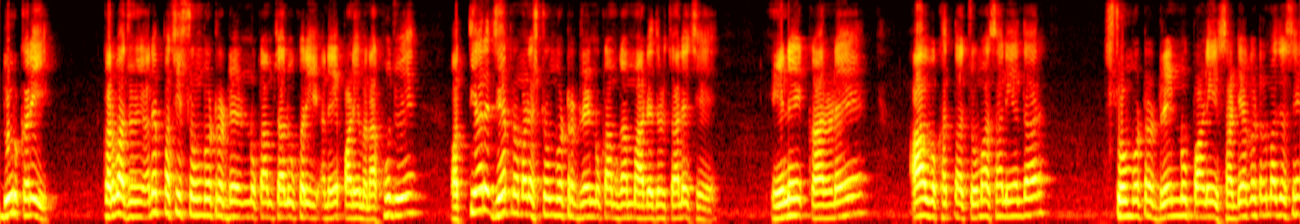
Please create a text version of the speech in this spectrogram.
દૂર કરી, કરવા જોઈએ અને પછી સ્ટ્રોંગ વોટર ડ્રેનનું કામ ચાલુ કરી અને એ પાણીમાં નાખવું જોઈએ. અત્યારે જે પ્રમાણે સ્ટ્રોંગ વોટર ડ્રેનનું કામ ગામમાં આડેધડ ચાલે છે, એને કારણે આ વખતના ચોમાસાની અંદર સ્ટ્રોમ વોટર ડ્રેનનું પાણી સાંઢિયા ગટરમાં જશે,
